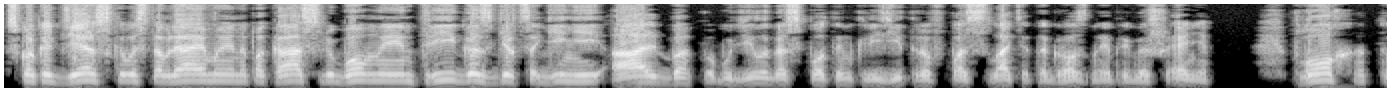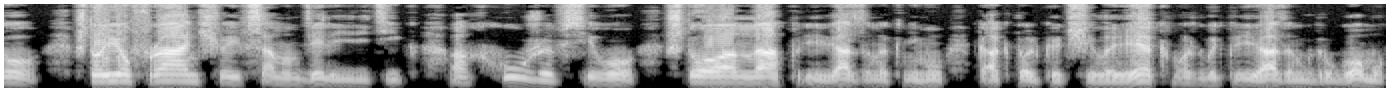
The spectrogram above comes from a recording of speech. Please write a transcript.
сколько дерзко выставляемая на показ любовная интрига с герцогиней Альба побудила господ инквизиторов послать это грозное приглашение. Плохо то, что ее Франчо и в самом деле еретик, а хуже всего, что она привязана к нему, как только человек может быть привязан к другому,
